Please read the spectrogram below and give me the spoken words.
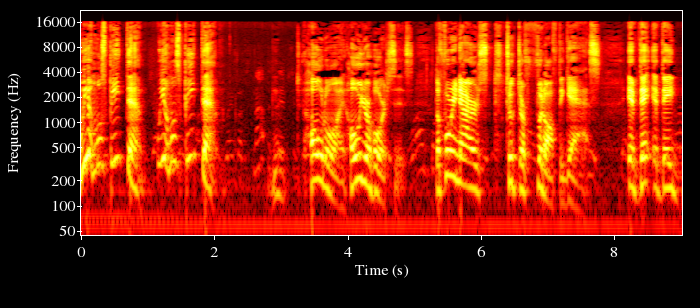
we almost beat them. We almost beat them. Hold on, hold your horses. The 49ers took their foot off the gas. If they if they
